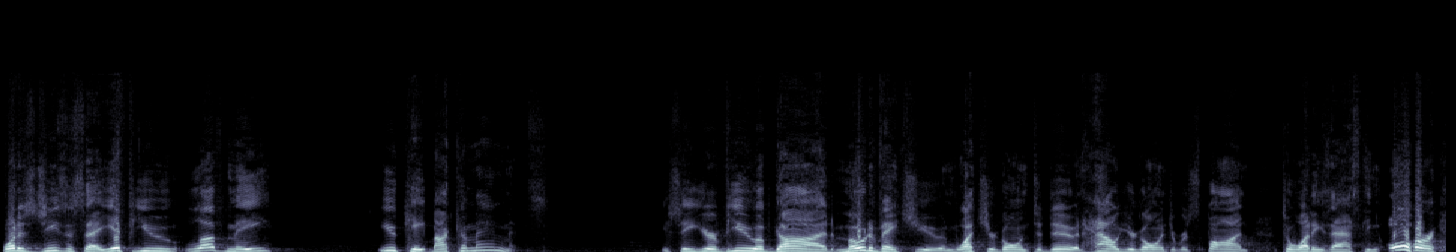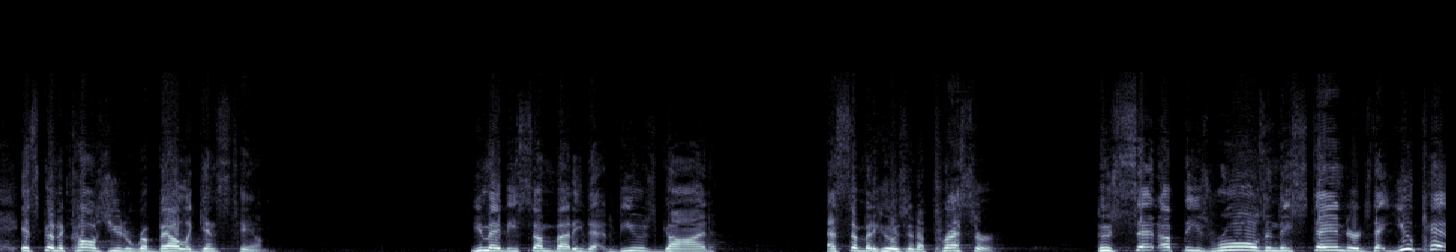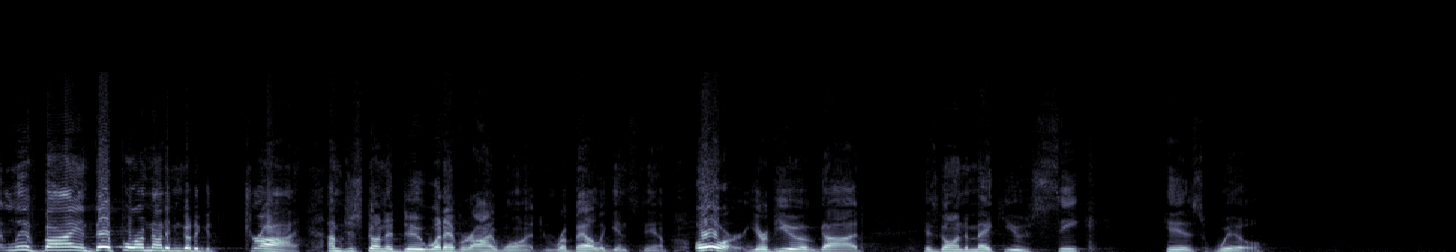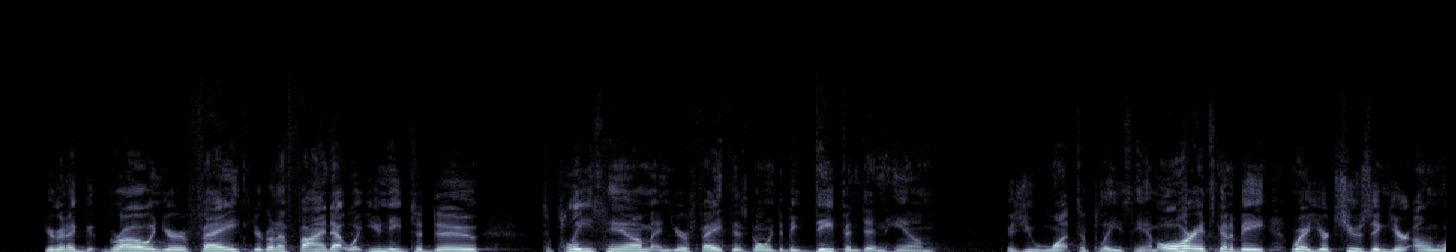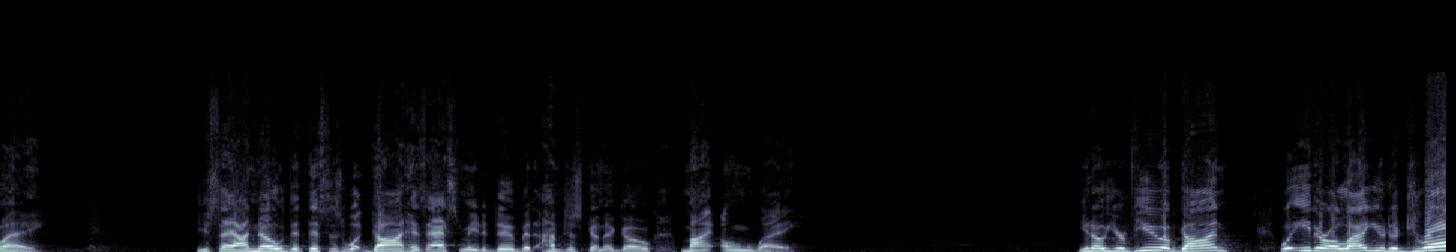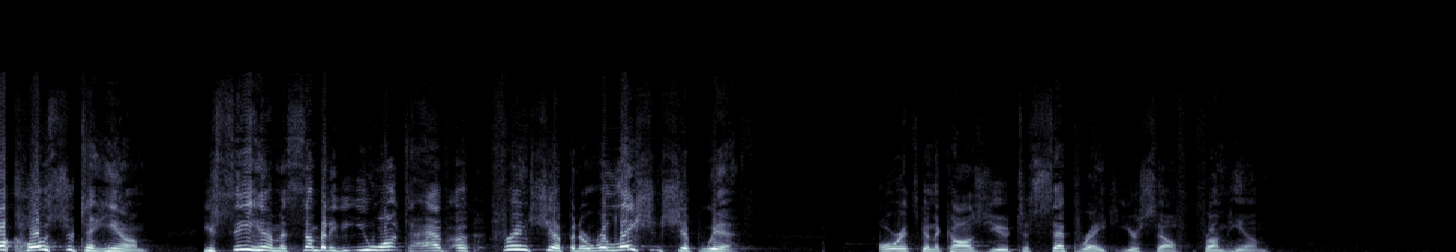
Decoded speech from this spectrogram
What does Jesus say? If you love me, you keep my commandments. You see, your view of God motivates you and what you're going to do and how you're going to respond to what He's asking, or it's going to cause you to rebel against Him. You may be somebody that views God as somebody who is an oppressor, who's set up these rules and these standards that you can't live by, and therefore I'm not even going to try. I'm just going to do whatever I want and rebel against Him. Or your view of God is going to make you seek His will you're going to grow in your faith. You're going to find out what you need to do to please Him, and your faith is going to be deepened in Him because you want to please Him. Or it's going to be where you're choosing your own way. You say, I know that this is what God has asked me to do, but I'm just going to go my own way. You know, your view of God will either allow you to draw closer to Him. You see Him as somebody that you want to have a friendship and a relationship with. Or it's going to cause you to separate yourself from Him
